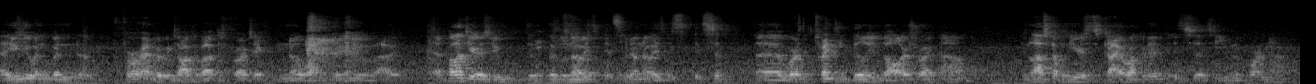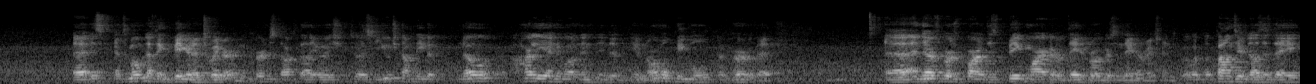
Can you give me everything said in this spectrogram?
Uh, usually, when when beforehand when we talked about this project, no one really knew about it. Uh, Palantir, as you the people know, it's, it's we don't know, it's it's, uh, worth 20 billion dollars right now. In the last couple of years, it's skyrocketed. It's, it's a unicorn now. Uh, it's at the moment, I think, bigger than Twitter in current stock valuation. So it's a huge company, but no, hardly anyone in, in the you know, normal people have heard of it. Uh, and they're of course part of this big market of data brokers and data enrichment. What, what Palantir does is they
